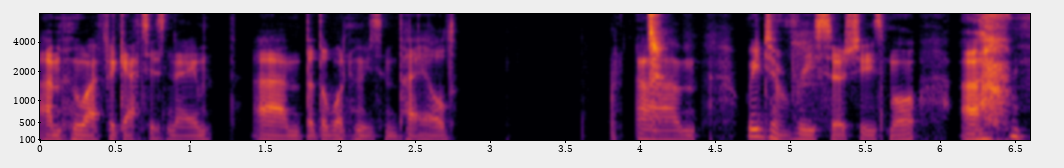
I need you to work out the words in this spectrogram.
Um, who I forget his name. Um, but the one who's impaled. Um, we need to research these more. Um,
